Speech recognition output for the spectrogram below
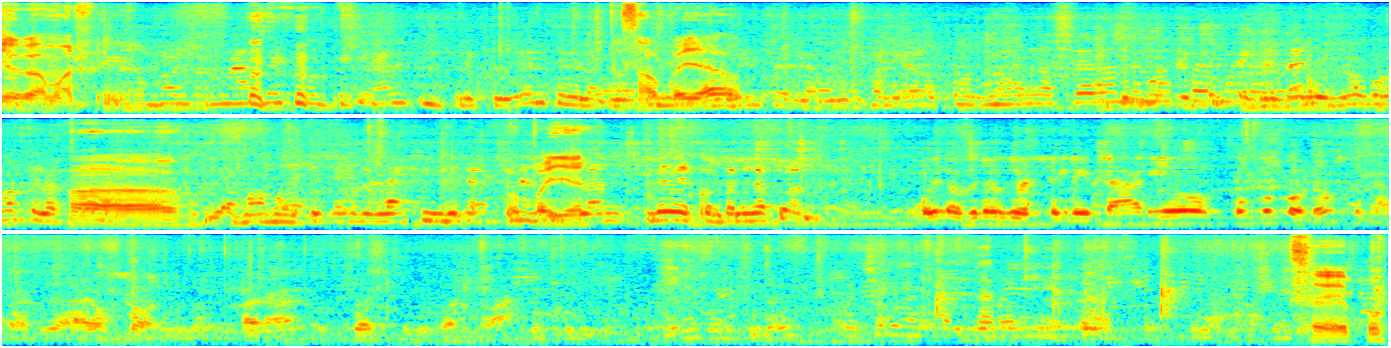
Llegamos al final. Para allá. No, no sé dónde más ir. Ah, para allá. de descontaminación. Bueno, creo que el secretario poco conoce la realidad de Osorno, ¿no? Para suerte que cuando hace Escucha que me faltaron mis brazos. Sí, pues.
